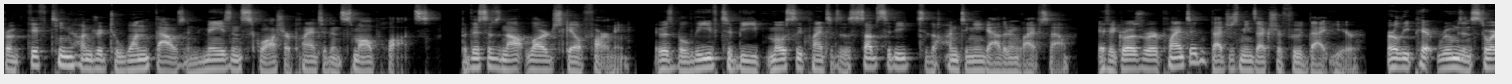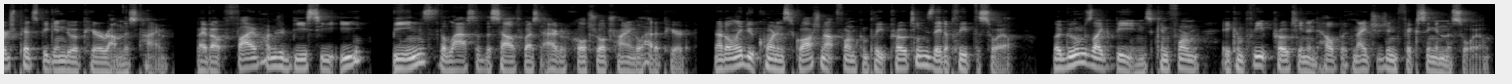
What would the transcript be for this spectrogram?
From 1500 to 1000, maize and squash are planted in small plots but this is not large scale farming. It was believed to be mostly planted as a subsidy to the hunting and gathering lifestyle. If it grows where planted, that just means extra food that year. Early pit rooms and storage pits begin to appear around this time. By about 500 BCE, Beans, the last of the southwest agricultural triangle, had appeared. Not only do corn and squash not form complete proteins, they deplete the soil. Legumes like beans can form a complete protein and help with nitrogen fixing in the soil.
